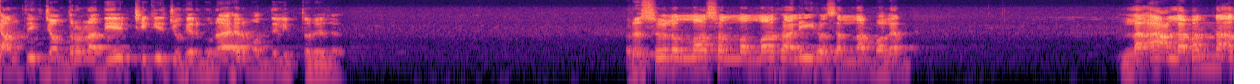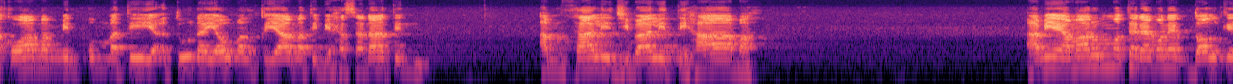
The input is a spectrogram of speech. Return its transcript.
যান্ত্রিক যন্ত্রণা দিয়ে ঠিকই চোখের গুনাহের মধ্যে লিপ্ত হয়ে যায়। রসুল্লাহ সাল্লাহ আলী সাল্লাম বলেন لأعلمن أقواما من أمتي يأتون يوم القيامة بحسنات أمثال جبال تهامة আমি আমার উম্মতের এমন এক দলকে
